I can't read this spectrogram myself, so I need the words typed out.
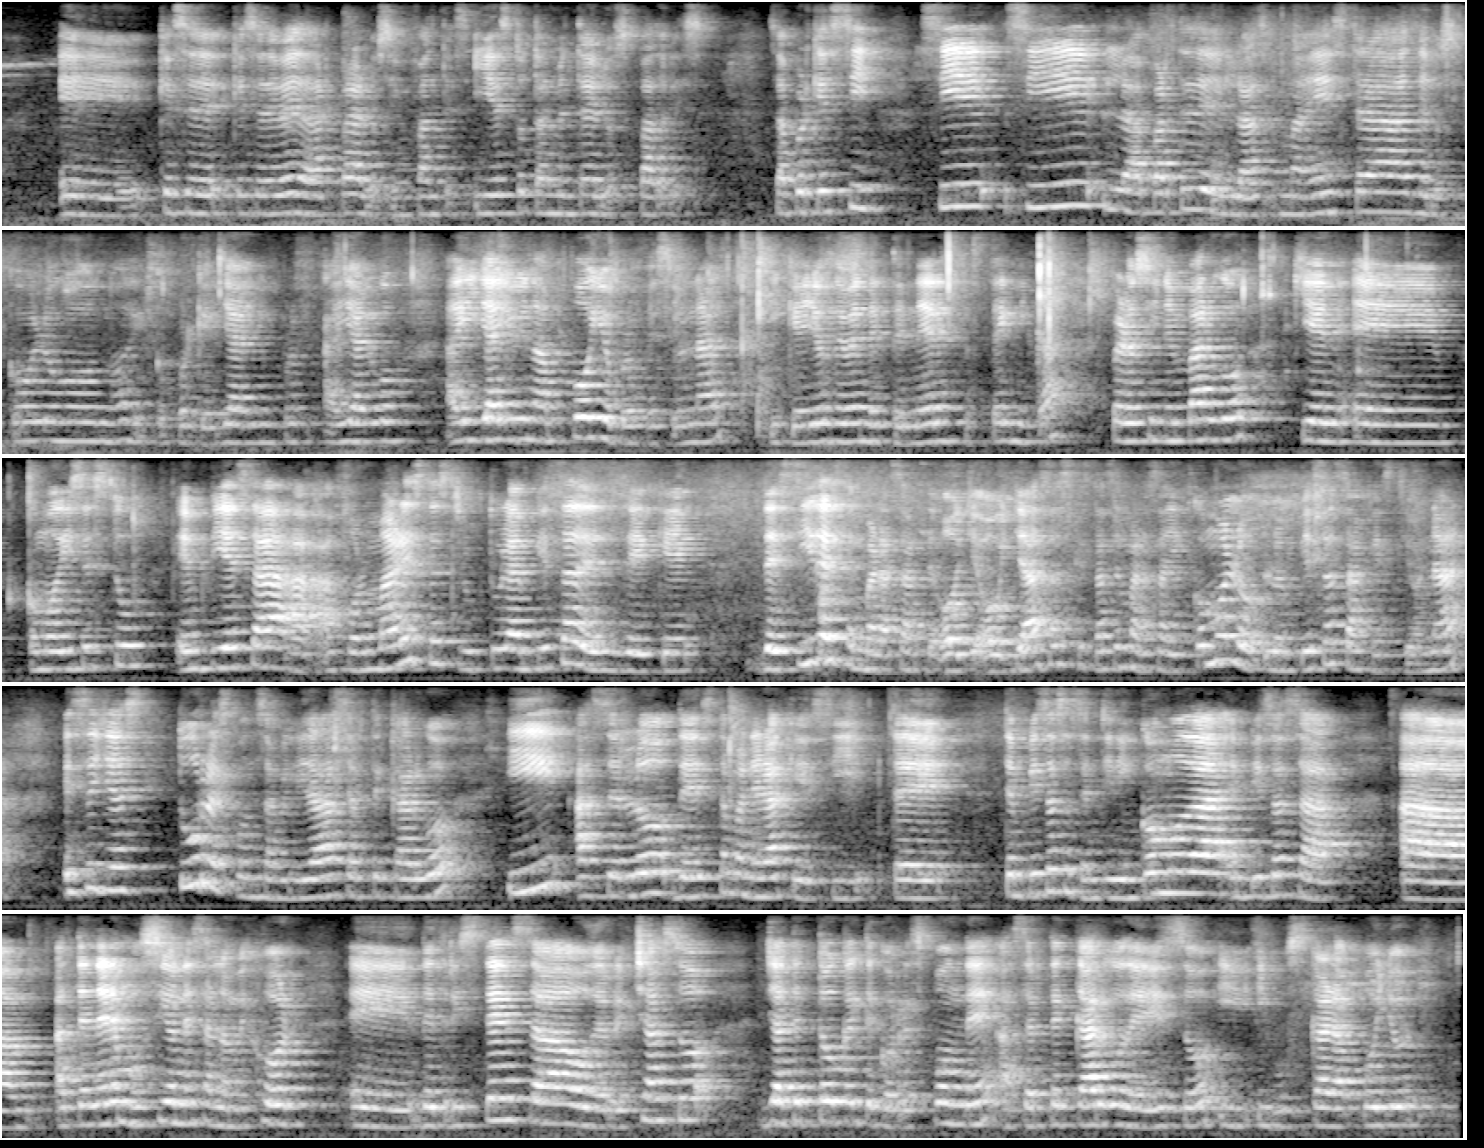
eh, que, se, que se debe dar para los infantes y es totalmente de los padres. O sea, porque sí, sí, sí la parte de las maestras, de los psicólogos, ¿no? porque ya hay, un, hay algo, ahí ya hay un apoyo profesional y que ellos deben de tener estas técnicas, pero sin embargo, quien, eh, como dices tú, empieza a, formar esta estructura, empieza desde que decides embarazarte o, o ya sabes que estás embarazada y cómo lo, lo empiezas a gestionar, ese ya es tu responsabilidad hacerte cargo y hacerlo de esta manera que si te, te empiezas a sentir incómoda, empiezas a, a, a tener emociones a lo mejor eh, de tristeza o de rechazo, ya te toca y te corresponde hacerte cargo de eso y, y buscar apoyo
